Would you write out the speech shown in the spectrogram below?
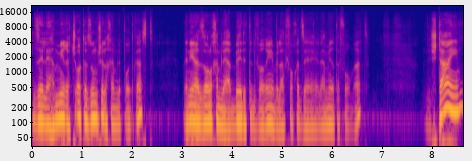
זה להמיר את שעות הזום שלכם לפודקאסט, ואני אעזור לכם לעבד את הדברים ולהפוך את זה, להמיר את הפורמט. ושתיים,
